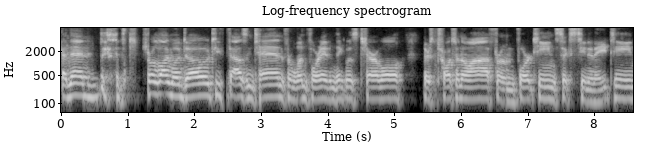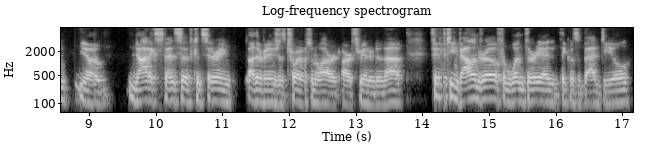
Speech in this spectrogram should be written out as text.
And then Troplong Mondot 2010 from 148, I didn't think was terrible. There's Trotanoy from 14, 16, and 18. You know, not expensive considering other vintages Trotanoy are, are 300 and up. 15 Valandraud from 130, I didn't think was a bad deal.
